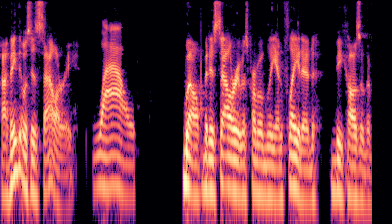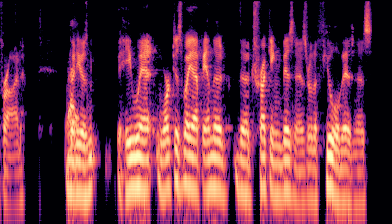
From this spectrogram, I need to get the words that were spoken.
I think that was his salary. Wow. Well, but his salary was probably inflated because of the fraud. But he was he went worked his way up in the the trucking business or the fuel business,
